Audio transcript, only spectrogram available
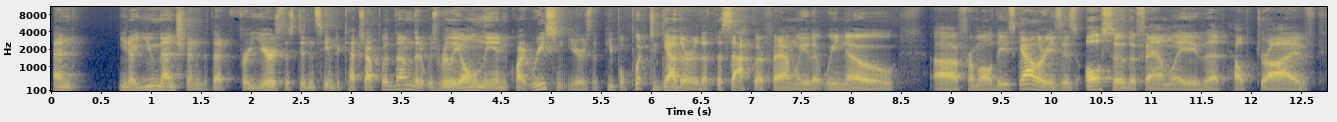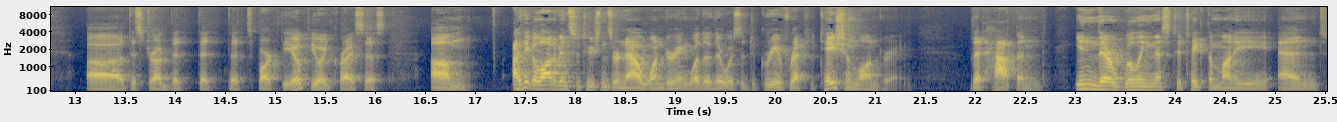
And you know, you mentioned that for years this didn't seem to catch up with them. That it was really only in quite recent years that people put together that the Sackler family that we know uh, from all these galleries is also the family that helped drive uh, this drug that, that, that sparked the opioid crisis. Um, I think a lot of institutions are now wondering whether there was a degree of reputation laundering that happened in their willingness to take the money and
